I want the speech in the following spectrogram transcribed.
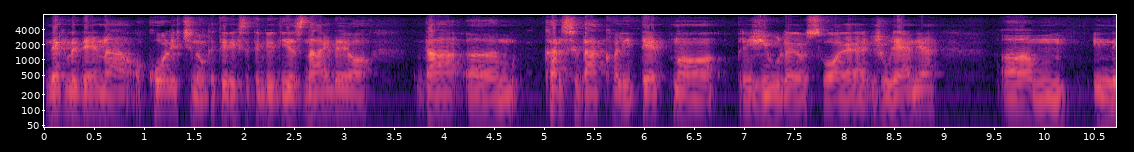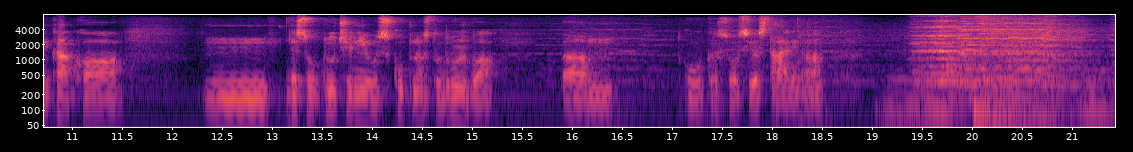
ne glede na okoliščine, v katerih se ti ljudje znajdejo, da um, kar se da kvalitetno preživljajo svoje življenje um, in nekako, um, da so vključeni v skupnost, v družbo, um, tako kot so vsi ostali. No.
